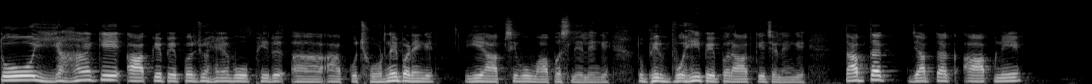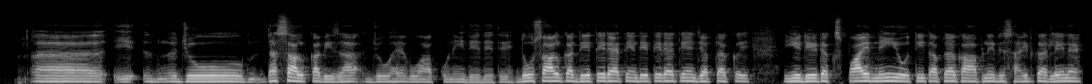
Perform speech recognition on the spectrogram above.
तो यहाँ के आपके पेपर जो हैं वो फिर आ, आपको छोड़ने पड़ेंगे ये आपसे वो वापस ले लेंगे तो फिर वही पेपर आपके चलेंगे। तब तक जब तक आपने जो दस साल का वीज़ा जो है वो आपको नहीं दे देते। दो साल का देते रहते हैं, देते रहते हैं, जब तक ये डेट एक्सपायर नहीं होती, तब तक आपने डिसाइड कर लेना है।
